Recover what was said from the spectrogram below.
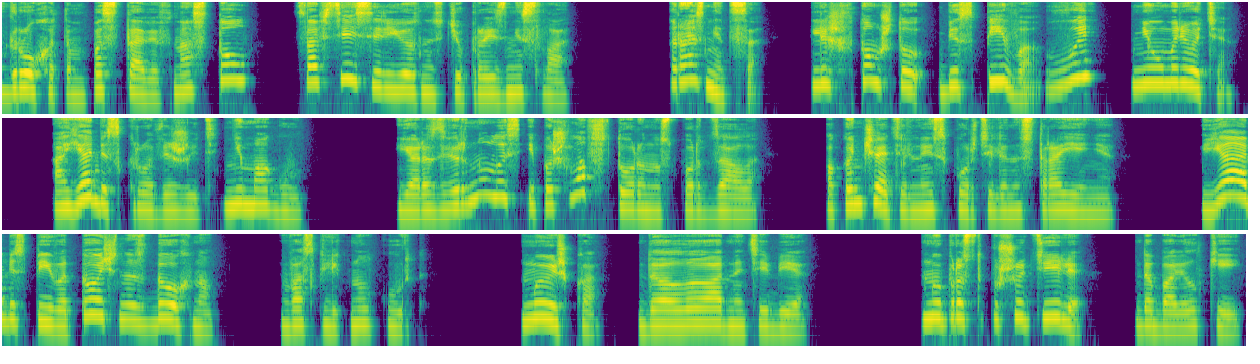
грохотом поставив на стол, со всей серьезностью произнесла. «Разница лишь в том, что без пива вы не умрете, а я без крови жить не могу». Я развернулась и пошла в сторону спортзала. Окончательно испортили настроение. «Я без пива точно сдохну!» — воскликнул Курт. «Мышка, да ладно тебе!» «Мы просто пошутили», — добавил Кей.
